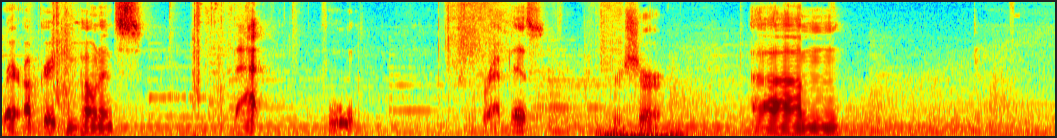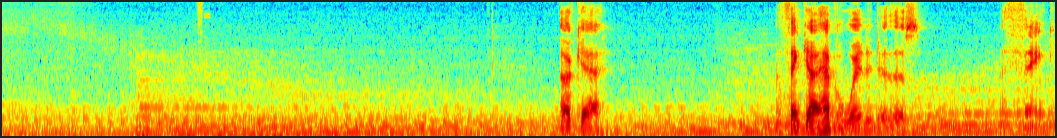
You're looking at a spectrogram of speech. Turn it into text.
Rare upgrade components. That. Ooh. Grab this. For sure. Um... Okay. I think I have a way to do this. I think.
